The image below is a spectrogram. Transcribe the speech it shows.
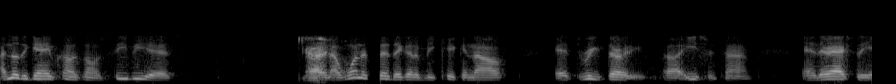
I know the game comes on CBS, All right. and I want to say they're going to be kicking off at 3:30 uh, Eastern time, and they're actually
